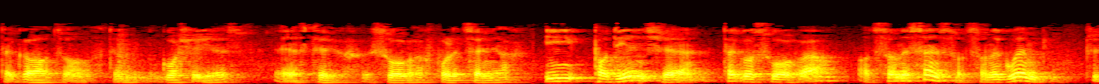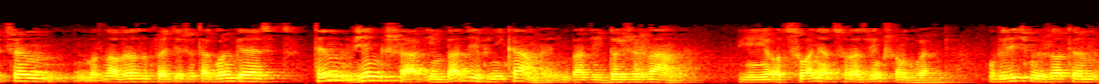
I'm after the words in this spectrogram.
tego, co w tym głosie jest, e, w tych słowach, w poleceniach i podjęcie tego słowa od strony sensu, od strony głębi. Przy czym można od razu powiedzieć, że ta głębia jest tym większa, im bardziej wnikamy, im bardziej dojrzewamy i odsłania coraz większą głębię. Mówiliśmy już o tym,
